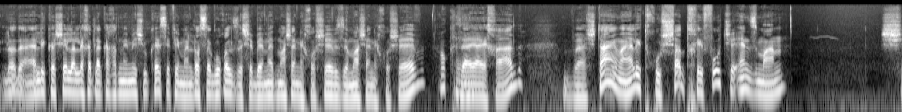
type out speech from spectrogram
לא יודע, היה לי קשה ללכת לקחת ממישהו כסף אם אני לא סגור על זה שבאמת מה שאני חושב זה מה שאני חושב. אוקיי. זה היה אחד. והשתיים, היה לי תחושת דחיפות שאין זמן. ש...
